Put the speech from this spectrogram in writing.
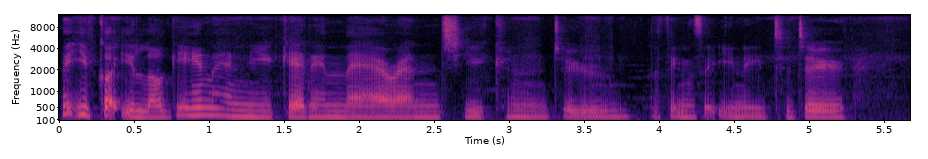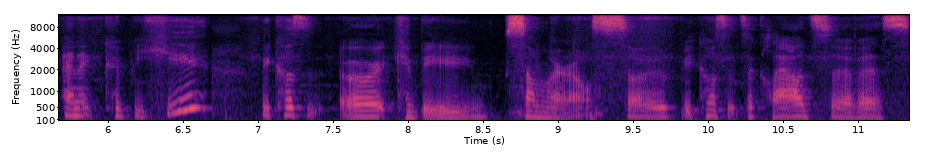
But you've got your login and you get in there and you can do the things that you need to do. And it could be here, because, or it could be somewhere else. So because it's a cloud service,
